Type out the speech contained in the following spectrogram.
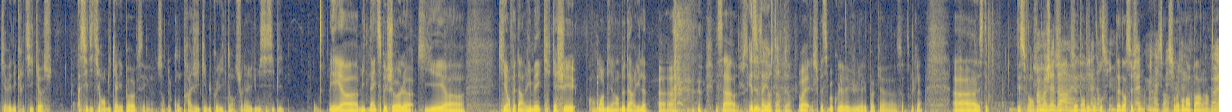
qui avait des critiques assez dithyrambiques à l'époque. C'est une sorte de conte tragique et bucolique dans- sur les rives du Mississippi. Et Midnight Special, qui est, qui est en fait un remake caché en moins bien de Daryl. Euh, mais ça, je sais Et pas de si- Firestarter. Ouais, je sais pas si beaucoup l'avaient vu à l'époque, euh, ce truc-là. Euh, C'était décevant. Ah, moi, j'adore, J'attendais beaucoup. ce film. T'adores ce Ouais, film ça, Special, Faudrait qu'on en parle. hein. Ouais.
